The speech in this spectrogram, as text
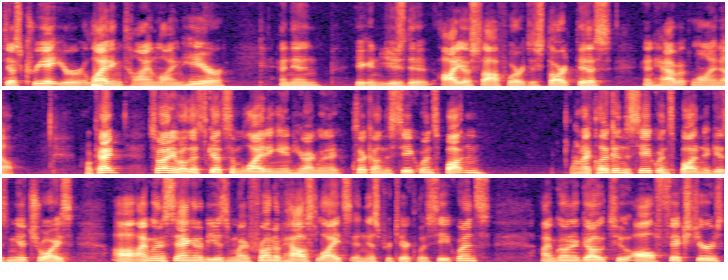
just create your lighting timeline here and then you can use the audio software to start this and have it line up. Okay, so anyway, let's get some lighting in here. I'm going to click on the sequence button. When I click on the sequence button, it gives me a choice. Uh, I'm going to say I'm going to be using my front of house lights in this particular sequence. I'm going to go to all fixtures.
